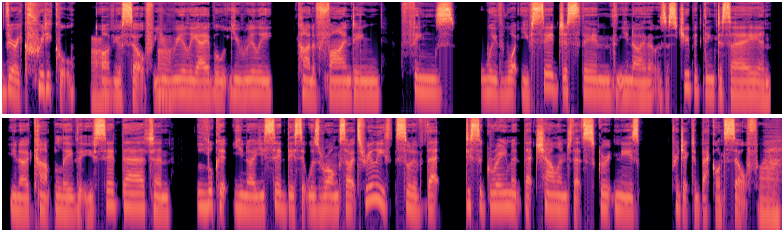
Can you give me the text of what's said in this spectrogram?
very critical Mm. of yourself. You're Mm. really able, you're really kind of finding things with what you've said just then. You know, that was a stupid thing to say. And, you know, can't believe that you said that. And look at, you know, you said this, it was wrong. So it's really sort of that disagreement, that challenge, that scrutiny is projected back on self. Mm.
